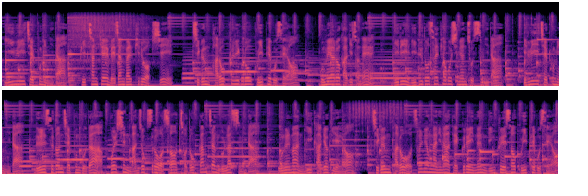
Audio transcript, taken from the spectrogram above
2위 제품입니다. 귀찮게 매장 갈 필요 없이 지금 바로 클릭으로 구입해보세요. 구매하러 가기 전에 미리 리뷰도 살펴보시면 좋습니다. 1위 제품입니다. 늘 쓰던 제품보다 훨씬 만족스러워서 저도 깜짝 놀랐습니다. 오늘만 이 가격이에요. 지금 바로 설명란이나 댓글에 있는 링크에서 구입해보세요.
